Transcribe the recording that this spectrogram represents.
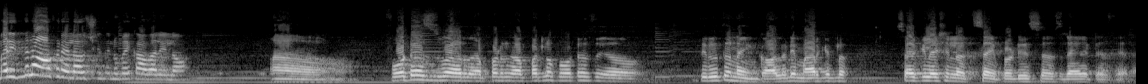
మరి ఇందులో ఆఫర్ ఎలా వచ్చింది? నువ్వే కావాలిలో ఫొటోస్ అప్పటి అప్పట్లో ఫొటోస్ తిరుగుతున్నాయి ఇంకా ఆల్రెడీ మార్కెట్లో సర్క్యులేషన్లో వచ్చాయి ప్రొడ్యూసర్స్ డైరెక్టర్స్ దగ్గర.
